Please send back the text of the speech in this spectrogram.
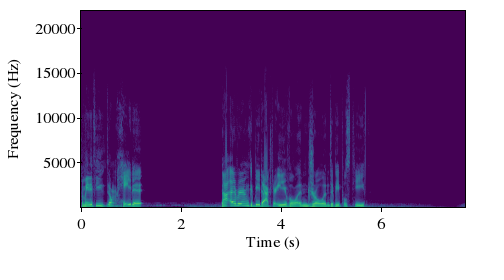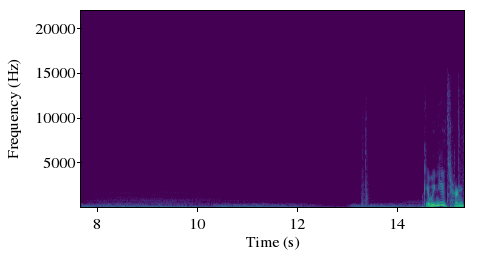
I mean, if you don't hate it, not everyone could be Doctor Evil and drill into people's teeth. Okay, we need to turn.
